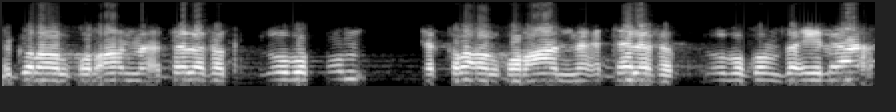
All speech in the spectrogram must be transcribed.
اقرأوا القرآن ما ائتلفت قلوبكم. اقرأوا القرآن ما ائتلفت قلوبكم. فإذا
